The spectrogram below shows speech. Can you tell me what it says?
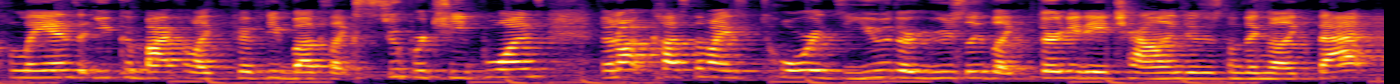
plans that you can buy for like 50 bucks, like super cheap ones. They're not customized towards you. They're usually like 30 day challenges challenges or something like that.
